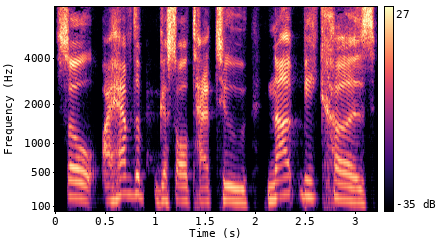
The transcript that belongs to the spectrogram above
So I have the Gasol tattoo not because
